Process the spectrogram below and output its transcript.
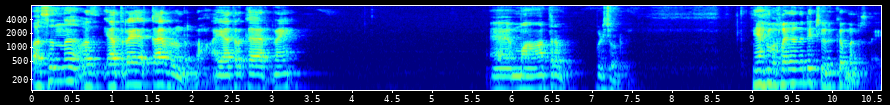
ബസ്സിൽ നിന്ന് ബസ് യാത്രക്കാരനുണ്ടല്ലോ. ആ യാത്രക്കാരനെ മാത്രം പിടിച്ചോണ്ട് പോയി. ഞാൻ പറഞ്ഞതിന്റെ ചുരുക്കം മനസ്സിലായി.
